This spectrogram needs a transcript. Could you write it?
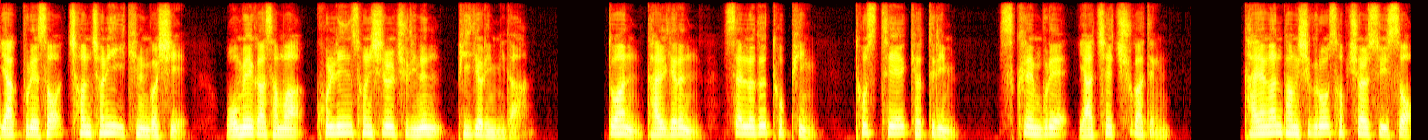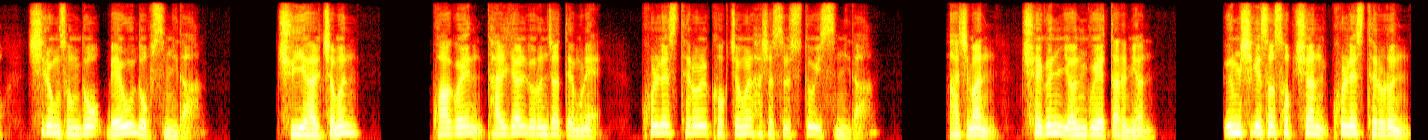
약불에서 천천히 익히는 것이 오메가3와 콜린 손실을 줄이는 비결입니다. 또한 달걀은 샐러드 토핑, 토스트에 곁들임, 스크램블에 야채 추가 등 다양한 방식으로 섭취할 수 있어 실용성도 매우 높습니다. 주의할 점은 과거엔 달걀 노른자 때문에 콜레스테롤 걱정을 하셨을 수도 있습니다. 하지만 최근 연구에 따르면 음식에서 섭취한 콜레스테롤은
